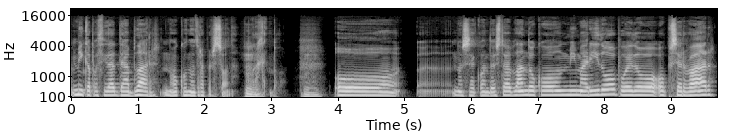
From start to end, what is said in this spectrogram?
mi capacidad de hablar ¿no? con otra persona, por ejemplo. O, eh, no sé, cuando estoy hablando con mi marido, puedo observar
